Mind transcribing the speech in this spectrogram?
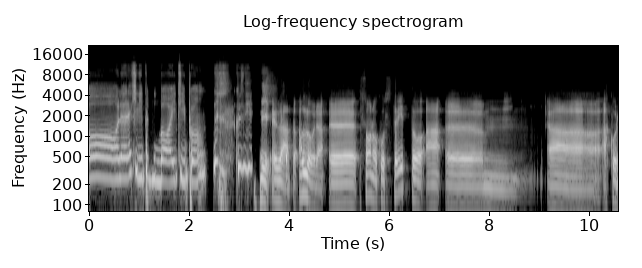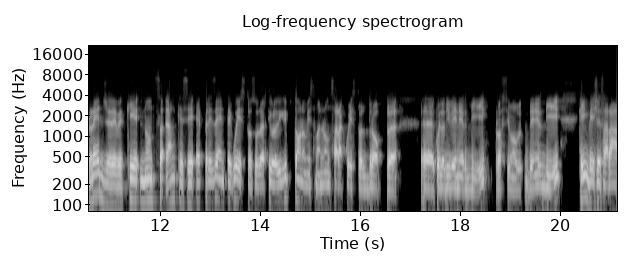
o le orecchie di Playboy, tipo così. Sì, esatto. Allora, eh, sono costretto a, ehm, a, a correggere perché sa- anche se è presente questo sull'articolo di Cryptonomist, ma non sarà questo il drop eh, quello di venerdì, prossimo venerdì, che invece sarà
